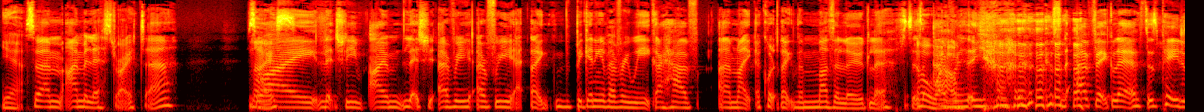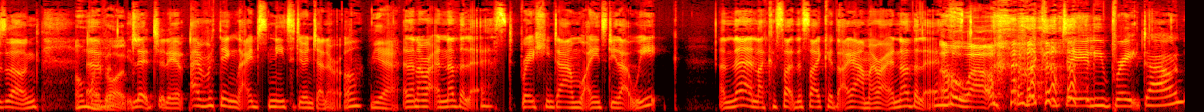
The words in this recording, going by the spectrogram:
Yeah. So um, I'm a list writer. So Nice. I literally, I'm literally every every like the beginning of every week, I have um like I call it like the mother load list. It's Oh, wow. everything- yeah, it's an epic list. It's pages long. Oh my God. Literally of everything that I just need to do in general. Yeah. and then I write another list breaking down what I need to do that week, and then like a like the psycho that I am, I write another list Oh wow. like a daily breakdown.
